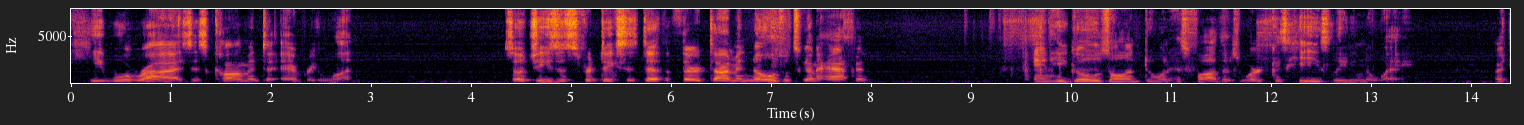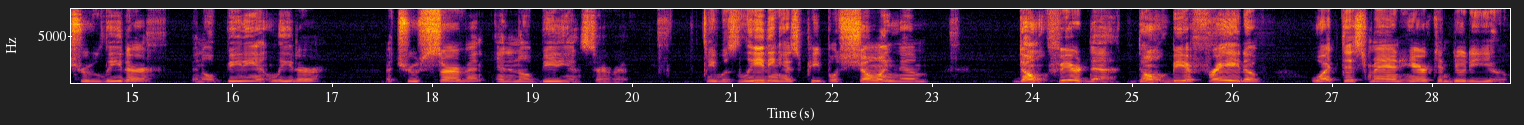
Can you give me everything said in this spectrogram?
he will rise is common to everyone. So Jesus predicts his death a third time and knows what's going to happen. And he goes on doing his father's work because he's leading the way a true leader, an obedient leader, a true servant, and an obedient servant. He was leading his people, showing them don't fear death. Don't be afraid of what this man here can do to you.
